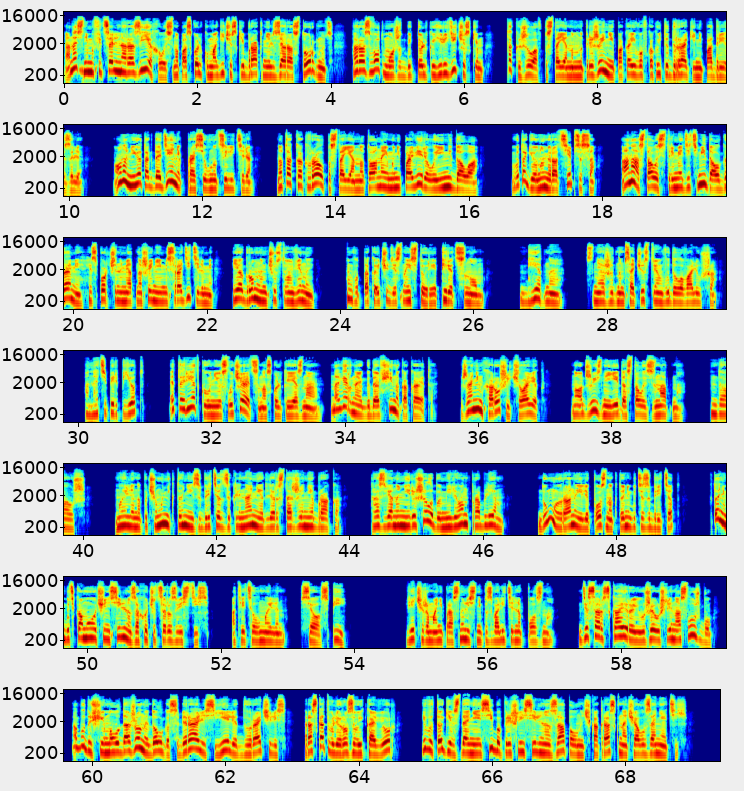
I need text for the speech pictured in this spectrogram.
Она с ним официально разъехалась, но поскольку магический брак нельзя расторгнуть, а развод может быть только юридическим, так и жила в постоянном напряжении, пока его в какой-то драке не подрезали. Он у нее тогда денег просил на целителя, но так как врал постоянно, то она ему не поверила и не дала. В итоге он умер от сепсиса. Она осталась с тремя детьми, долгами, испорченными отношениями с родителями и огромным чувством вины. Вот такая чудесная история перед сном. «Бедная», — с неожиданным сочувствием выдала Валюша. «Она теперь пьет? Это редко у нее случается, насколько я знаю. Наверное, годовщина какая-то. Жанин хороший человек, но от жизни ей досталось знатно. Да уж. Мэйлина, почему никто не изобретет заклинание для расторжения брака? Разве оно не решило бы миллион проблем? Думаю, рано или поздно кто-нибудь изобретет. Кто-нибудь, кому очень сильно захочется развестись», — ответил Мэлен. Все, спи». Вечером они проснулись непозволительно поздно. Десар с Кайрой уже ушли на службу, а будущие молодожены долго собирались, ели, дурачились, раскатывали розовый ковер, и в итоге в здание Сиба пришли сильно за полночь, как раз к началу занятий.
